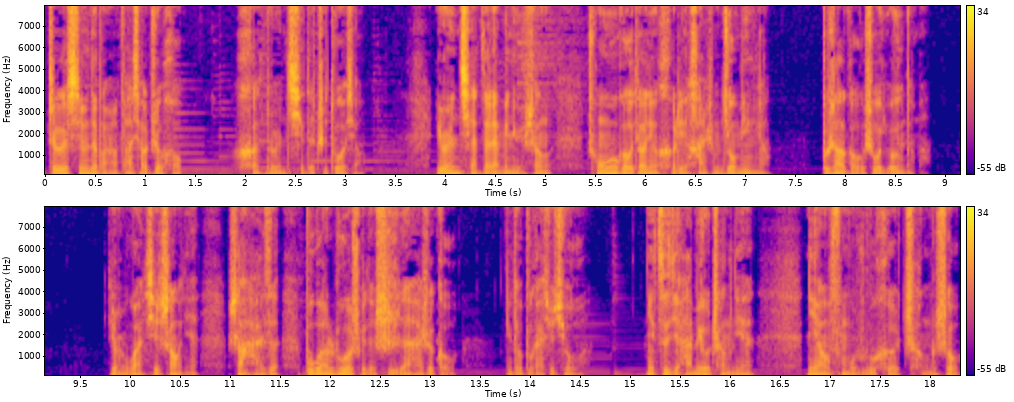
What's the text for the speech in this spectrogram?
这个新闻在网上发酵之后，很多人气得直跺脚。有人谴责两名女生：“宠物狗掉进河里，喊什么救命呀？不知道狗狗是会游泳的吗？”有人惋惜少年：“傻孩子，不管落水的是人还是狗，你都不该去救啊！你自己还没有成年，你让父母如何承受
